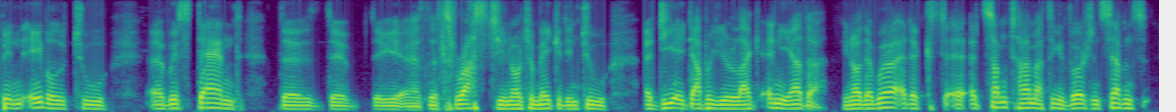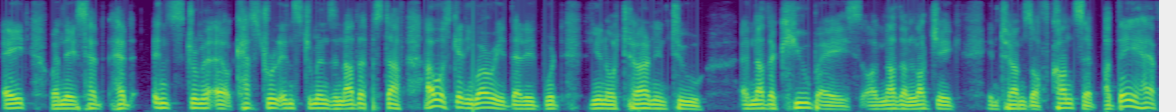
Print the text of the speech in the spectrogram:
been able to uh, withstand the the the uh, the thrust you know to make it into a DAW like any other. You know, there were at a, at some time, I think in version seven, eight, when they said had instrument, uh, orchestral instruments and other stuff. I was getting worried that it would, you know, turn into another Cubase or another Logic in terms of concept. But they have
